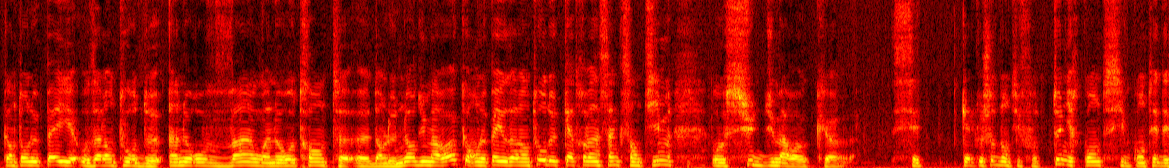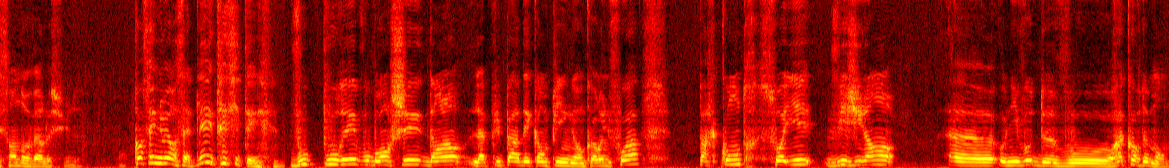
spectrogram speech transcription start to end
quand on le paye aux alentours de 1,20€ ou 1,30€ euh, dans le nord du Maroc, on le paye aux alentours de 85 centimes au sud du Maroc. C'est quelque chose dont il faut tenir compte si vous comptez descendre vers le sud. Conseil numéro 7, l'électricité. Vous pourrez vous brancher dans la plupart des campings, encore une fois. Par contre, soyez vigilants euh, au niveau de vos raccordements.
